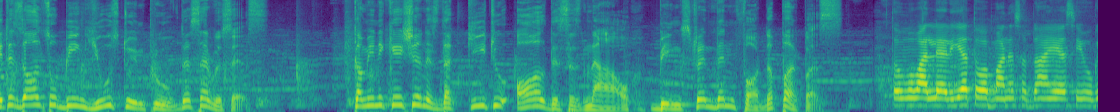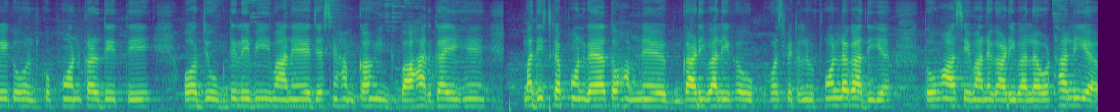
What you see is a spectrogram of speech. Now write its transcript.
It is also being used to improve the services. Communication is the key to all this is now being strengthened for the purpose. तो मोबाइल ले लिया तो अब माने सुविधाएँ ऐसी हो गई कि उनको फ़ोन कर देते और जो डिलीवरी माने जैसे हम कहीं बाहर गए हैं मरीज़ का फ़ोन गया तो हमने गाड़ी वाले को हॉस्पिटल में फ़ोन लगा दिया तो वहाँ से माने गाड़ी वाला उठा लिया।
